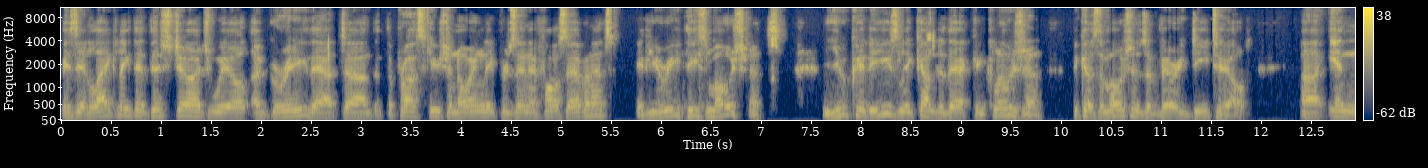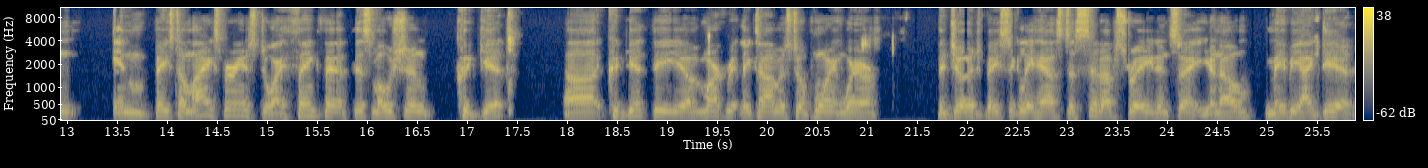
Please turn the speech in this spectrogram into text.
is it likely that this judge will agree that, uh, that the prosecution knowingly presented false evidence? If you read these motions, you could easily come to that conclusion because the motions are very detailed. Uh, in in based on my experience, do I think that this motion could get uh, could get the uh, Mark Ridley Thomas to a point where the judge basically has to sit up straight and say, you know, maybe I did,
